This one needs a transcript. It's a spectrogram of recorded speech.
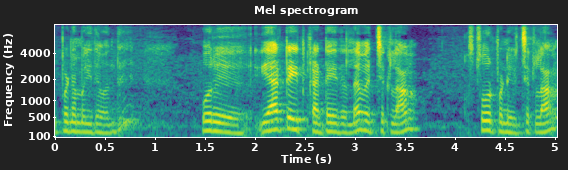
இப்போ நம்ம இதை வந்து ஒரு ஏர்டைட் கண்டெய்னரில் வச்சுக்கலாம். ஸ்டோர் பண்ணி வச்சுக்கலாம்.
